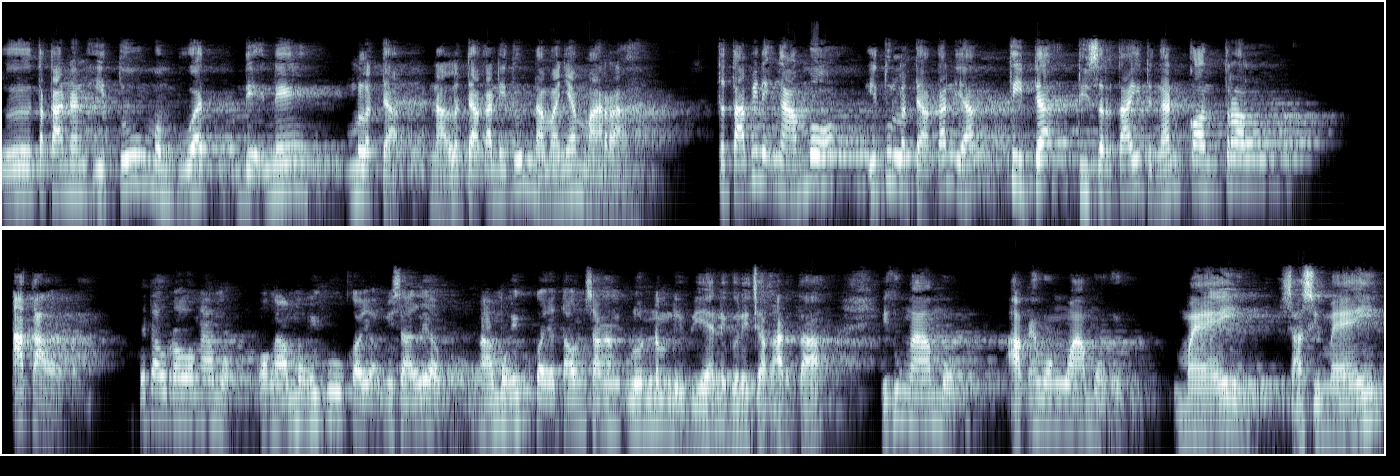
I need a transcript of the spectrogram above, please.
uh, tekanan itu membuat dekne meledak. Nah, ledakan itu namanya marah. Tetapi nek ngamuk itu ledakan yang tidak disertai dengan kontrol akal. Kita tahu rawa ngamuk. Wong ngamuk itu kayak misalnya apa? Ngamuk itu kayak tahun 96 deh biyen ning Jakarta. Iku ngamuk. Akeh wong ngamuk iku. Mei sasi Mei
